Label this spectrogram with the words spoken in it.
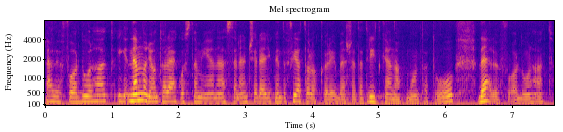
Előfordulhat. Igen, nem nagyon találkoztam ilyennel szerencsére, egyébként a fiatalok körében se, tehát ritkának mondható, de előfordulhat,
